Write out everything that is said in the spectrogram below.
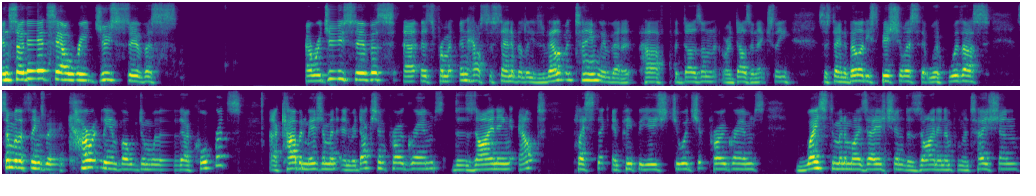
And so that's our reduced service our reduced service uh, is from an in-house sustainability development team. We have about a half a dozen, or a dozen actually, sustainability specialists that work with us. Some of the things we're currently involved in with our corporates carbon measurement and reduction programs, designing out plastic and PPE stewardship programs, waste minimization, design and implementation,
